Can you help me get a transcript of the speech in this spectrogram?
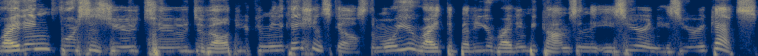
writing forces you to develop your communication skills. The more you write, the better your writing becomes and the easier and easier it gets.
